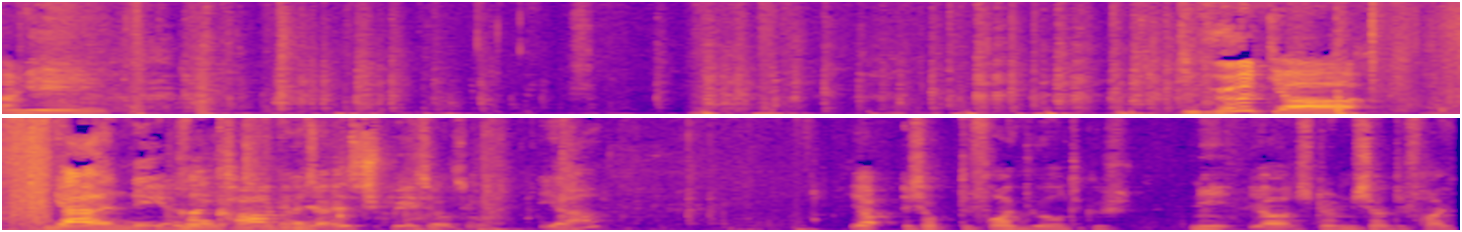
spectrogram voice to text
Danke. Die wird ja Ja, nee, reicht. Hokage ja erst später so. Ja? Ja, ich habe die Frage gerade gestellt. Nee, ja, stimmt, ich habe die Frage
